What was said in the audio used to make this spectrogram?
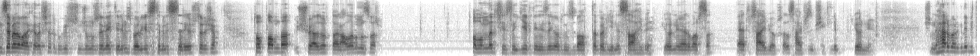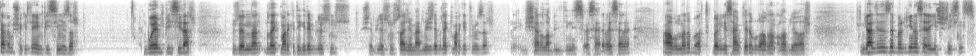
Hepinize merhaba arkadaşlar. Bugün sunucumuzda eklediğimiz bölge sistemini sizlere göstereceğim. Toplamda 3 veya 4 tane alanımız var. Alanlar içerisine girdiğinizde gördüğünüz gibi altta bölgenin sahibi görünüyor eğer varsa. Eğer sahibi yoksa da sahipsiz bir şekilde görünüyor. Şimdi her bölgede bir tane bu şekilde NPC'miz var. Bu NPC'ler üzerinden Black Market'e girebiliyorsunuz. İşte biliyorsunuz sadece mermicide Black Market'imiz var. Bir şeyler alabildiğiniz vesaire vesaire. Ha bunları artık bölge sahipleri buralardan alabiliyorlar. Şimdi geldiğinizde bölgeyi nasıl ele geçireceksiniz?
